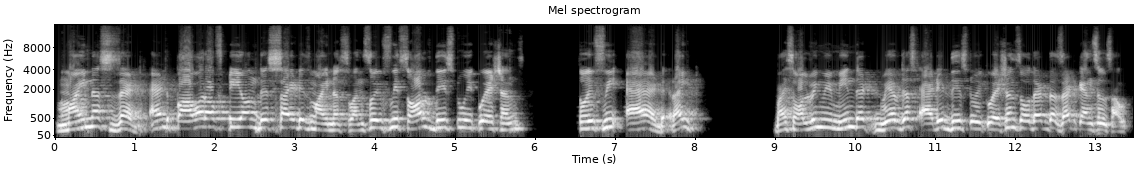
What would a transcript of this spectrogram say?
minus z and power of t on this side is minus 1. So if we solve these two equations, so if we add, right, by solving we mean that we have just added these two equations so that the z cancels out.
